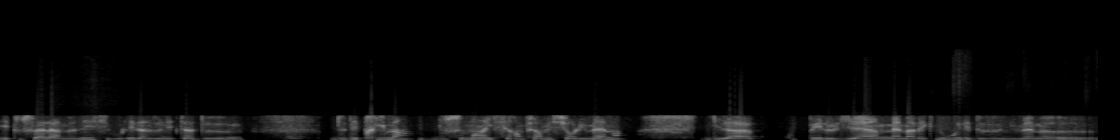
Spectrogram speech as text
Et tout ça l'a mené, si vous voulez, dans un état de, de déprime. hein. Doucement, il s'est renfermé sur lui-même. Il a coupé le lien même avec nous. Il est devenu même, euh,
